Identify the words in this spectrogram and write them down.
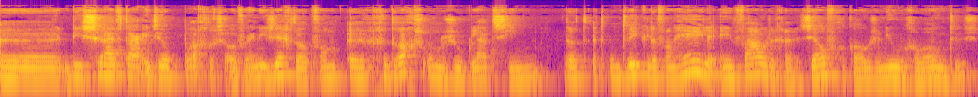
Uh, die schrijft daar iets heel prachtigs over. En die zegt ook van uh, gedragsonderzoek laat zien dat het ontwikkelen van hele eenvoudige, zelfgekozen nieuwe gewoontes,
